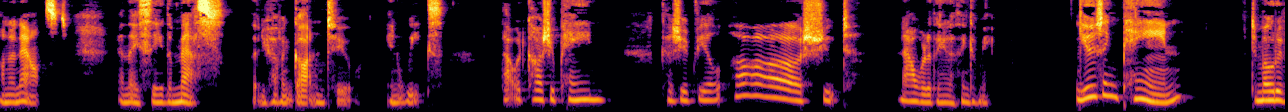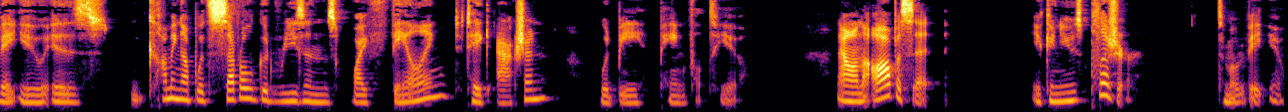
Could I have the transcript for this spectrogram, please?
unannounced and they see the mess that you haven't gotten to in weeks. That would cause you pain because you'd feel, oh, shoot, now what are they going to think of me? Using pain to motivate you is coming up with several good reasons why failing to take action would be painful to you. Now, on the opposite, you can use pleasure to motivate you.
